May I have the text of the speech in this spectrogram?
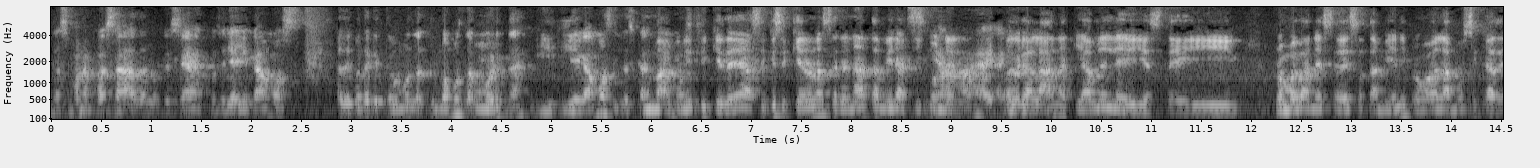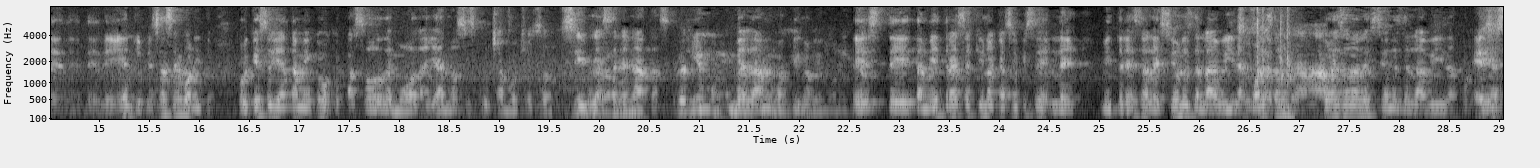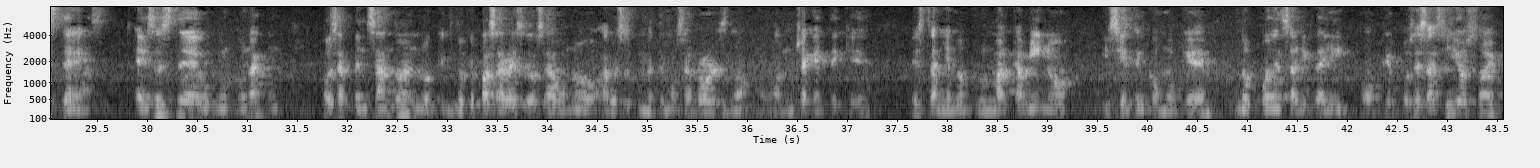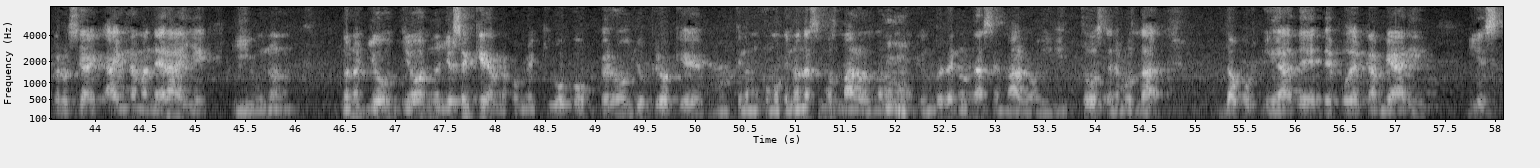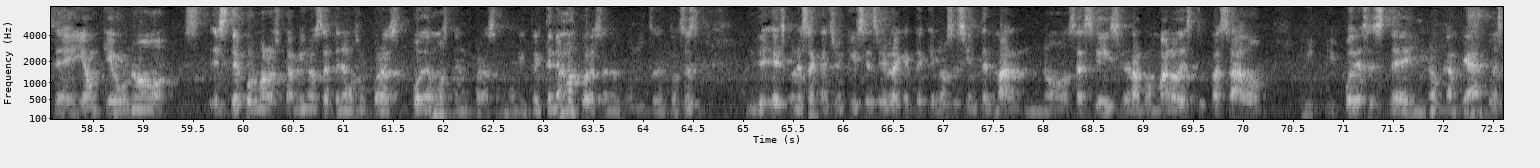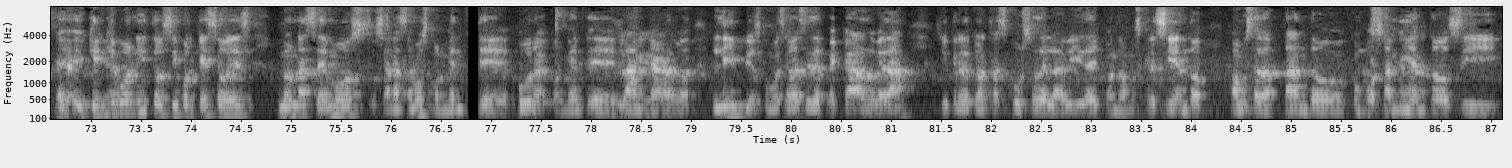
la semana pasada, lo que sea. Entonces ya llegamos, haz de cuenta que tumbamos la, tumbamos la Mm. puerta y, y llegamos y les cantamos. Magnífica idea. Así que si quieren una serenata, mira aquí Sí, con el, ahí- ahí- el galán, aquí háblenle y este y promuevan eso, eso también y promuevan la música de, de, de- él. Yo pienso hacer bonito, porque eso ya también como que pasó de moda, ya no se escucha mucho eso, Sí, las serenatas. Pero es bien bonito. ¿Verdad? Me imagino. Bien. Este, también traes aquí una canción que se le, me interesa, Lecciones de la Vida. ¿Cuáles la son, vida. ¿Cuáles son las lecciones de la vida? ¿Por qué Es este- es este, un- una, un- o sea, pensando en lo que, lo que pasa a veces, o sea, uno a veces cometemos errores, ¿no? Hay mucha gente que están yendo por un mal camino y sienten como que no pueden salir de ahí, o que pues es así yo soy, pero sí hay, hay una manera y, y uno, no, no, yo, yo, no, yo sé que a lo mejor me equivoco, pero yo creo que, no- como que no nacimos malos, ¿no? Como que un bebé no nace malo y, y todos tenemos la, la oportunidad de, de poder cambiar y, y, este, y aunque uno esté por malos caminos, o sea, tenemos un corazón, podemos tener un corazón bonito y tenemos corazones bonitos. Entonces, de- es con esa canción que hice decirle a la gente que no se sienten mal, ¿no? O sea, si hicieron algo malo es tu pasado y, y puedes, este, y no cambiar, puedes cambiar. Eh, tu qué, bonito, sí, porque eso es, no nacemos, o sea, nacemos con mente pura, con mente blanca, limpios, como se llama así, de pecado, ¿verdad? Yo creo que con el transcurso de la vida y cuando vamos creciendo, vamos adaptando comportamientos y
